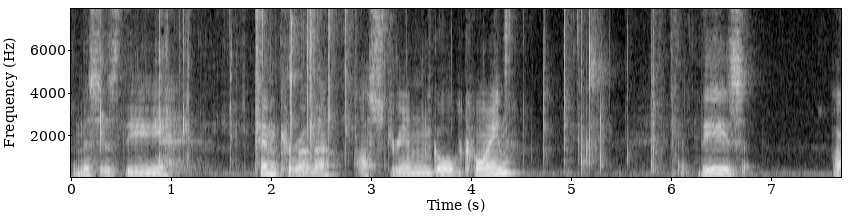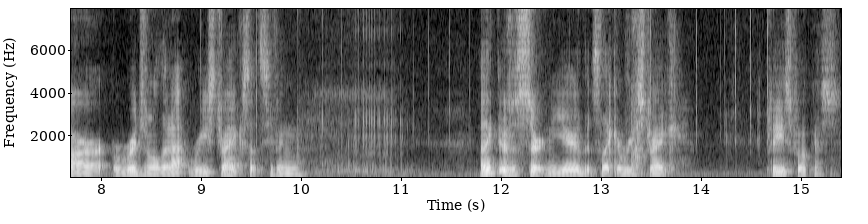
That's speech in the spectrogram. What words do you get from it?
And this is the 10 Corona Austrian gold coin. These are original. They're not restrikes. Let's see if I. I think there's a certain year that's like a restrike. Please focus.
